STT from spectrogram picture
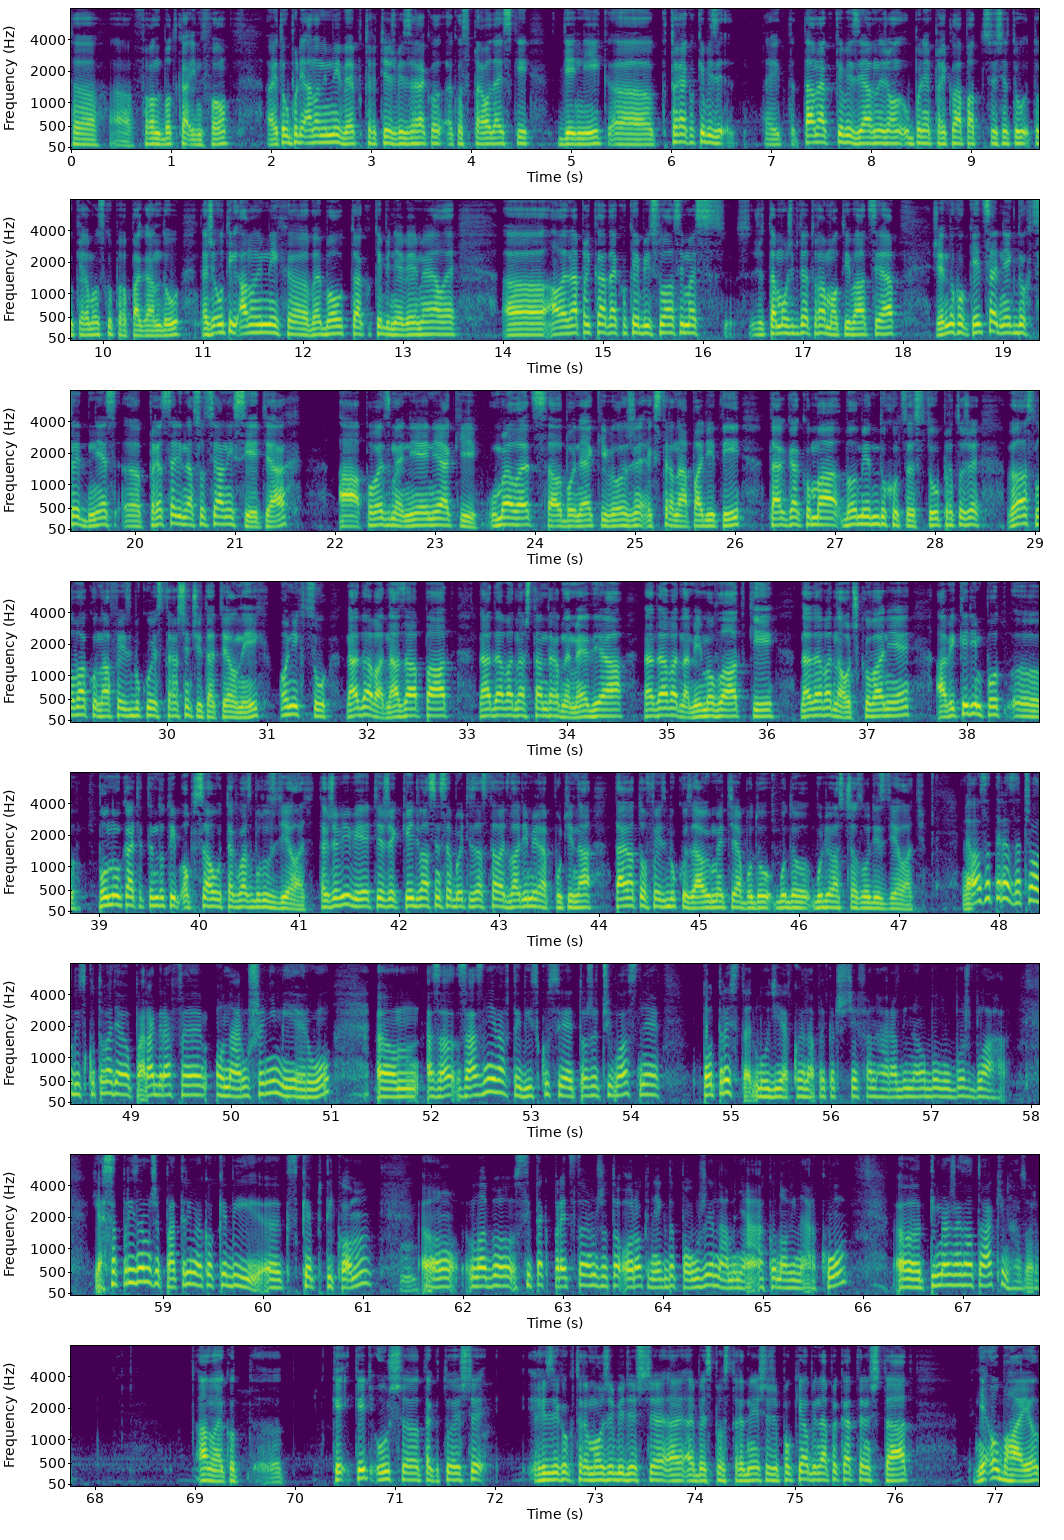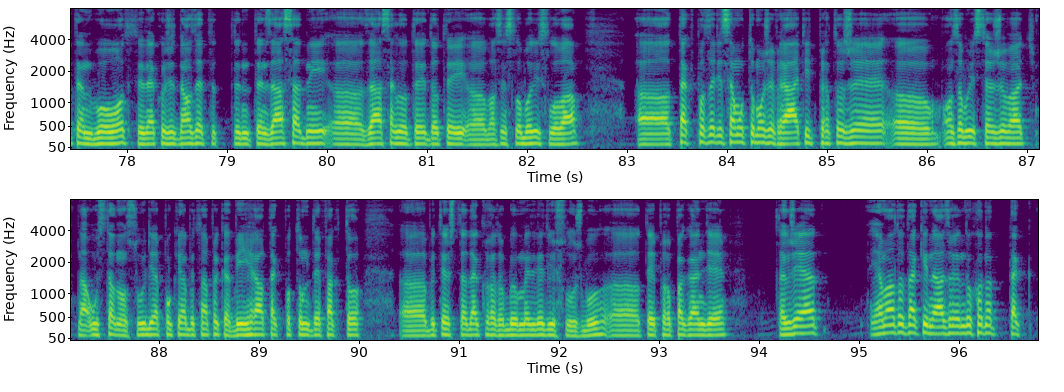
front.info. A je to úplne anonymný web, ktorý tiež vyzerá ako, ako spravodajský denník, ktorý ako keby Hej, tam ako keby zjavné, že on úplne preklápa tú, tú kremovskú propagandu. Takže u tých anonimných e, webov to ako keby nevieme, ale, uh, ale napríklad ako keby súhlasím aj, že tam môže byť tá motivácia, že jednoducho, keď sa niekto chce dnes uh, presadiť na sociálnych sieťach, a povedzme nie je nejaký umelec alebo nejaký vyložený extra nápaditý, tak ako má veľmi jednoduchú cestu, pretože veľa Slovákov na Facebooku je strašne čitateľných. Oni chcú nadávať na západ, nadávať na štandardné médiá, nadávať na mimovládky, nadávať na očkovanie a vy keď im pod, uh, ponúkate tento typ obsahu, tak vás budú zdieľať. Takže vy viete, že keď vlastne sa budete zastávať Vladimíra Putina, tak na tom Facebooku zaujmete a budú, budú, bude vás čas ľudí zdieľať. Veľa sa teraz začalo diskutovať aj o paragrafe o narušení mieru um, a za, zaznieva v tej diskusii aj to, že či vlastne potrestať ľudí, ako je napríklad Štefan Harabin alebo Luboš Blaha. Ja sa priznam, že patrím ako keby e, k skeptikom, hmm. lebo si tak predstavím, že to o rok niekto použije na mňa ako novinárku. E, ty máš aj na to aký názor? Áno, ako, ke, keď už, tak tu ešte riziko, ktoré môže byť ešte aj, aj bezprostrednejšie, že pokiaľ by napríklad ten štát neobhájil ten dôvod, ten, akože naozaj ten, ten zásadný uh, zásah do tej, do tej uh, vlastne slobody slova, uh, tak v podstate sa mu to môže vrátiť, pretože uh, on sa bude stiažovať na ústavnom súde a pokiaľ by to napríklad vyhral, tak potom de facto uh, by ten štát akurát robil medvediu službu uh, tej propagande. Takže ja, ja mám to taký názor, jednoducho, no, tak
